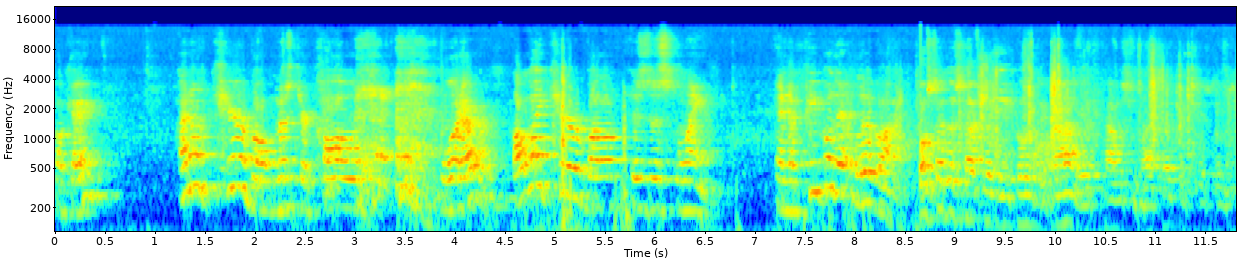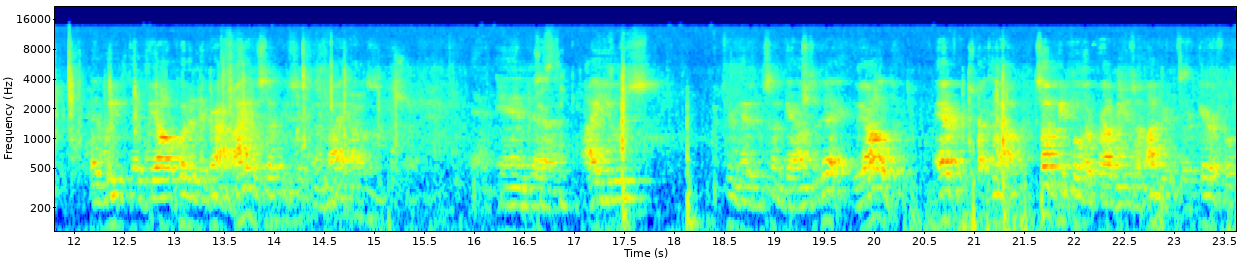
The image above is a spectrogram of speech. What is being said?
Okay? I don't care about Mr. Call's whatever. All I care about is this land and the people that live on it. Most of the stuff that we go to the ground with comes from our septic systems that we, that we all put in the ground. I have a septic system in my house. And uh, I use three hundred and some gallons a day. We all do, average, you know, some people will probably use hundred if they're careful.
